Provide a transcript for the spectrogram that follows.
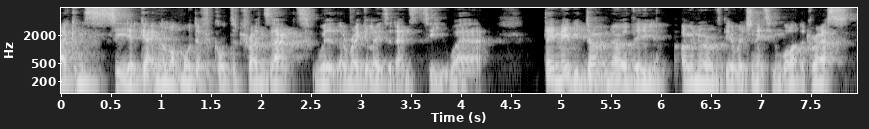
I can see it getting a lot more difficult to transact with a regulated entity where they maybe don't know the owner of the originating wallet address.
